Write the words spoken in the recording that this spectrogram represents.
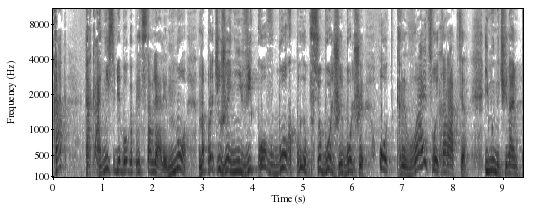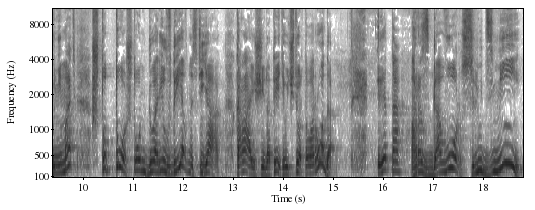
Как как они себе Бога представляли. Но на протяжении веков Бог все больше и больше открывает свой характер, и мы начинаем понимать, что то, что Он говорил в древности, я, карающий до третьего и четвертого рода, это разговор с людьми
